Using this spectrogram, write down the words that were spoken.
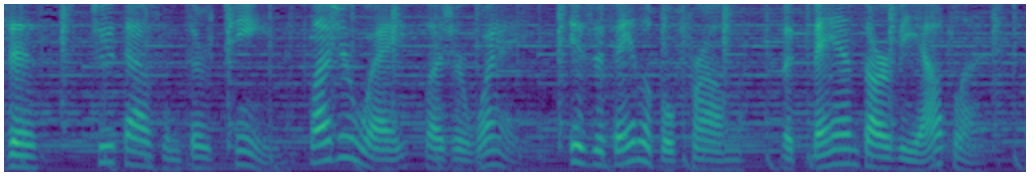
This 2013 Pleasure Way, Pleasure Way is available from McMahon's RV Outlet.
